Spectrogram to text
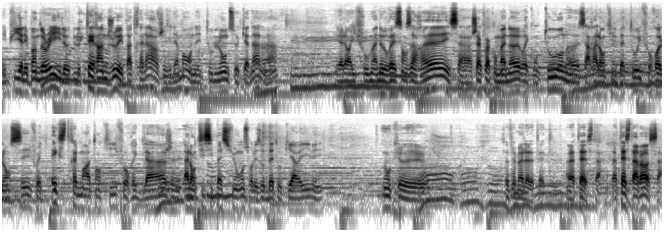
Et puis il y a les boundaries, le, terrain de jeu n'est pas très large, évidemment, on est tout le long de ce canal. Là. Et alors il faut manœuvrer sans arrêt, et ça, à chaque fois qu'on manœuvre et qu'on tourne, ça ralentit le bateau, il faut relancer, il faut être extrêmement attentif au réglage, à l'anticipation sur les autres bateaux qui arrivent. Donc euh, ça fait mal à la tête, à la testa, la testa rossa.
